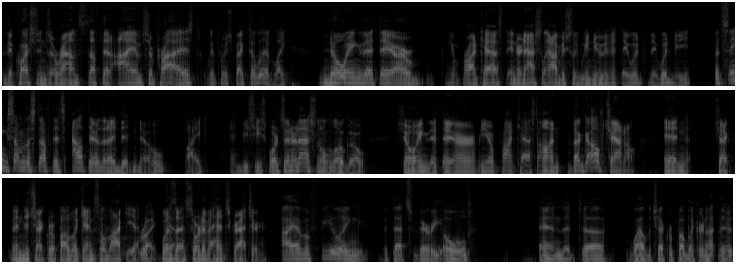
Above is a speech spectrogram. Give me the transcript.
the questions around stuff that I am surprised with respect to LIV, like knowing that they are you know broadcast internationally. Obviously, we knew that they would they would be, but seeing some of the stuff that's out there that I didn't know, like NBC Sports International logo showing that they are you know broadcast on the Golf Channel in Czech in the Czech Republic and Slovakia, Right, Was yeah. a sort of a head scratcher. I have a feeling that that's very old, and that uh, while the Czech Republic are not there,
